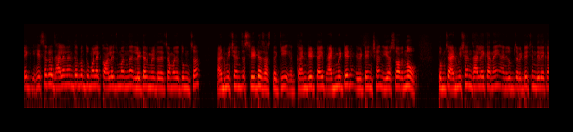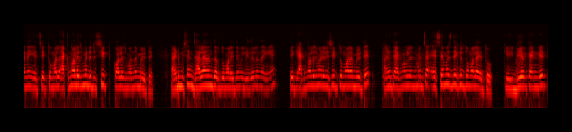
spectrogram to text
एक हे सगळं झाल्यानंतर पण तुम्हाला एक कॉलेजमधनं लेटर मिळतं. त्याच्यामध्ये तुमचं ॲडमिशनचं स्टेटस असतं की candidate type admitted retention yes or no तुमचं ॲडमिशन झाले का नाही आणि तुमचं रिटेन्शन दिले का नाही याची एक तुम्हाला ॲक्नॉलेजमेंट रिसिट कॉलेजमधनं मिळते. ॲडमिशन झाल्यानंतर तुम्हाला इथे मी लिहिलेलं नाही आहे एक ॲक्नॉलेजमेंट रिसीट तुम्हाला मिळते आणि त्या ॲक्नॉलेजमेंटचा एस एम एस देखील तुम्हाला येतो की dear candidate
